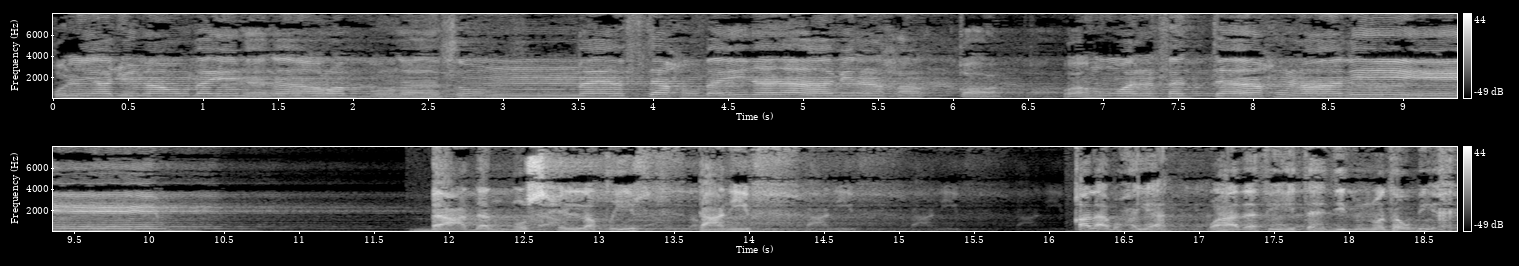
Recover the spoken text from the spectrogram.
قل يجمع بيننا ربنا ثم يفتح بيننا بالحق وهو الفتاح العليم. بعد النصح اللطيف تعنيف. قال أبو حيان وهذا فيه تهديد وتوبيخ.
